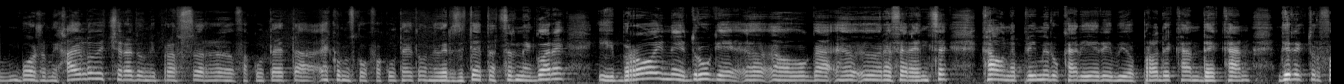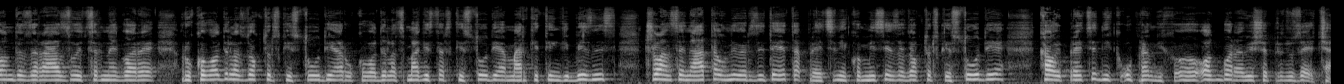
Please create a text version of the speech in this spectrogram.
Božo Mihajlović, redovni profesor fakulteta, ekonomskog fakulteta Univerziteta Crne Gore i brojne druge e, ovoga, e, reference, kao na primjer u karijeri je bio prodekan, dekan, direktor Fonda za razvoj Crne Gore, rukovodilac doktorskih studija, studija, rukovodilac magistarskih studija, marketing i biznis, član Senata Univerziteta, predsjednik Komisije za doktorske studije, kao i predsjednik upravnih e, odbora više preduzeća.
